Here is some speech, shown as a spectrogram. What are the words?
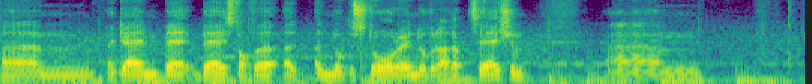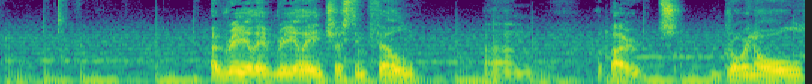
Um, again, ba based off a, a, another story, another adaptation. Um, a really, really interesting film um, about growing old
